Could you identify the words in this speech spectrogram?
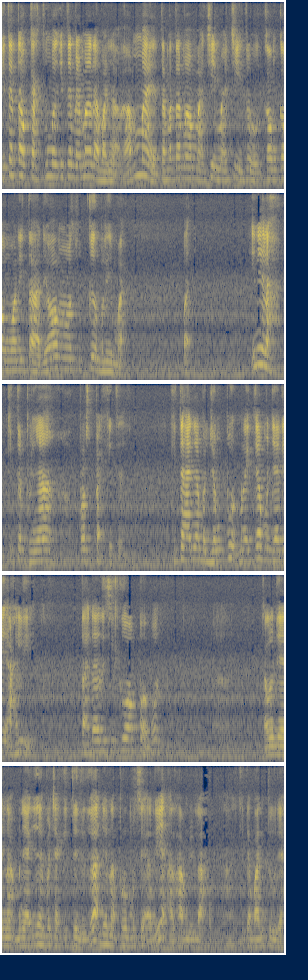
kita tahu customer kita memang dah banyak. Ramai tambah-tambah makcik makcik tu kaum-kaum wanita dia orang memang suka beli emas. But inilah kita punya prospek kita. Kita hanya menjemput mereka menjadi ahli. Tak ada risiko apa pun. Ha, kalau dia nak berniaga macam kita juga dia nak promosi ahli alhamdulillah. ha, kita bantu dia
